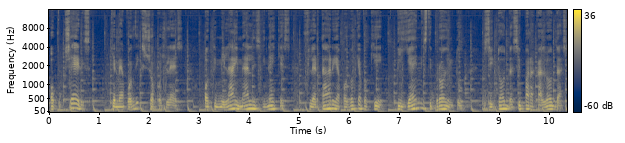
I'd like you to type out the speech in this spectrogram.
όπου ξέρεις και με αποδείξεις όπως λες ότι μιλάει με άλλες γυναίκες, φλερτάρει από εδώ και από εκεί, πηγαίνει στην πρώην του, ζητώντας ή παρακαλώντας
